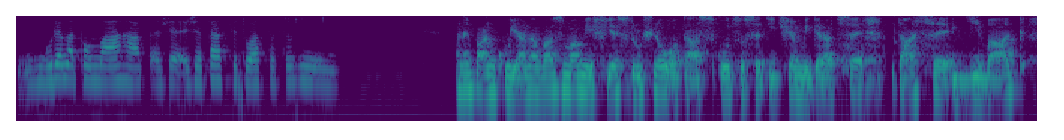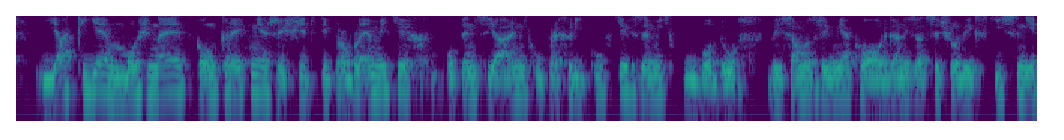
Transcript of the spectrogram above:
budeme pomáhat a že, že ta situace se změní. Pane Pánku, já na vás mám ještě stručnou otázku, co se týče migrace. Ptá se divák, jak je možné konkrétně řešit ty problémy těch potenciálních uprchlíků v těch zemích původu. Vy samozřejmě jako organizace Člověk v tísni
